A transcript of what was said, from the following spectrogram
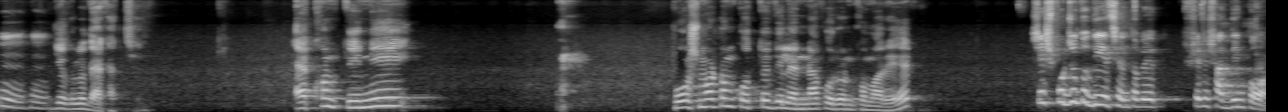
হুম হুম। যেগুলো দেখাচ্ছে। এখন তিনি পোস্টমর্টম করতে দিলেন না পূরণ কুমারের। শেষ পর্যন্ত দিয়েছেন তবে সেটা সাত দিন পর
